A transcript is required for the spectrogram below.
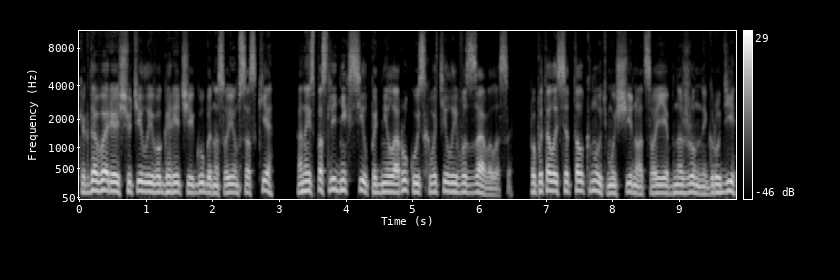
Когда Варя ощутила его горячие губы на своем соске, она из последних сил подняла руку и схватила его за волосы, попыталась оттолкнуть мужчину от своей обнаженной груди,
